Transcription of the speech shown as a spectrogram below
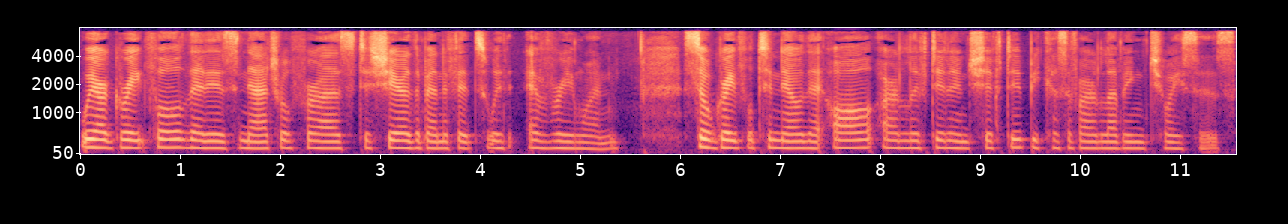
We are grateful that it is natural for us to share the benefits with everyone. So grateful to know that all are lifted and shifted because of our loving choices.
